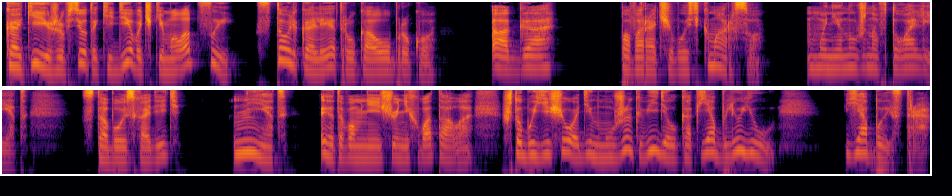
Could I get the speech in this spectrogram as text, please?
«Какие же все таки девочки молодцы! Столько лет рука об руку!» «Ага». Поворачиваюсь к Марсу. «Мне нужно в туалет». «С тобой сходить?» «Нет, этого мне еще не хватало, чтобы еще один мужик видел, как я блюю». Я быстро.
